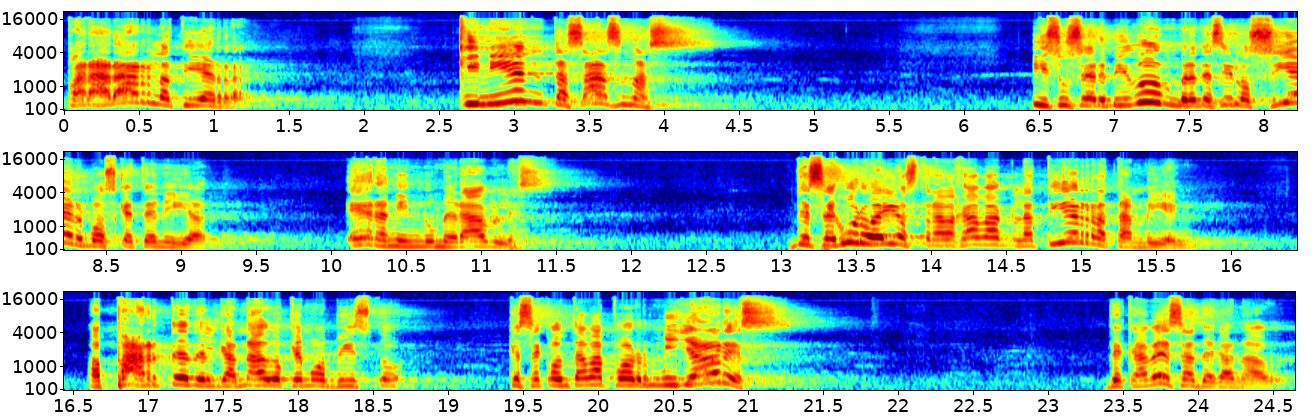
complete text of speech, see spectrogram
para arar la tierra. 500 asnas. Y su servidumbre, es decir, los siervos que tenía, eran innumerables. De seguro ellos trabajaban la tierra también, aparte del ganado que hemos visto, que se contaba por millares de cabezas de ganado.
